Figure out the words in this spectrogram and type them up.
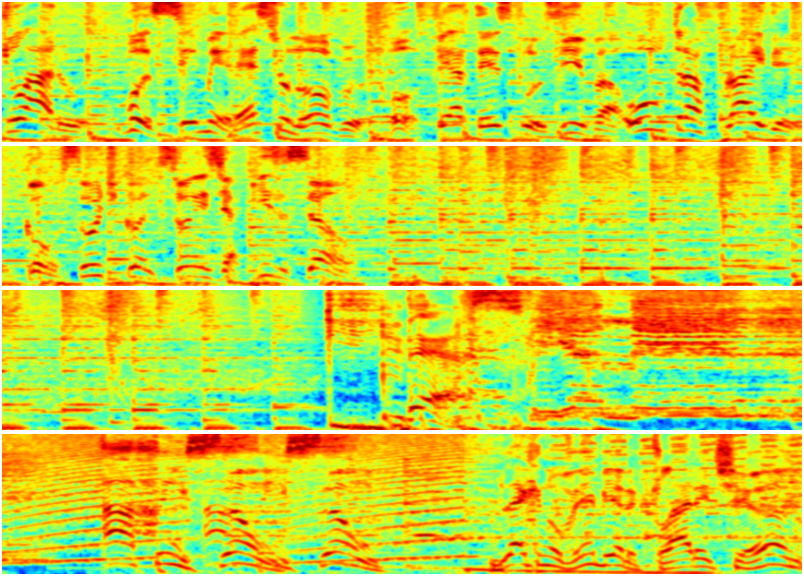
Claro, você merece o novo. Oferta exclusiva Ultra Friday. Consulte condições de aquisição. 10. Atenção, atenção. Black November Claretiano.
